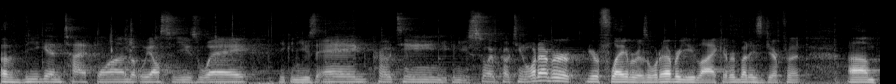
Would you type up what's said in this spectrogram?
a, a vegan type one, but we also use whey. You can use egg protein, you can use soy protein, whatever your flavor is, whatever you like. Everybody's different. Um,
